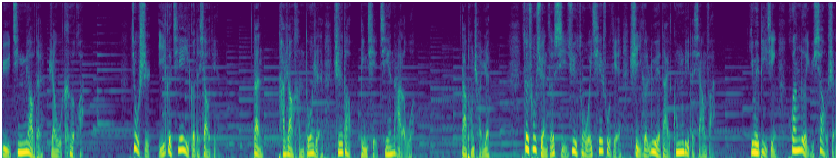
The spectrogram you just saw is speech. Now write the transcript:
与精妙的人物刻画，就是一个接一个的笑点。但他让很多人知道并且接纳了我。大鹏承认，最初选择喜剧作为切入点是一个略带功利的想法，因为毕竟欢乐与笑声。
